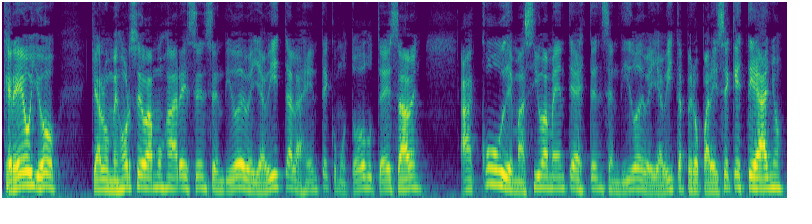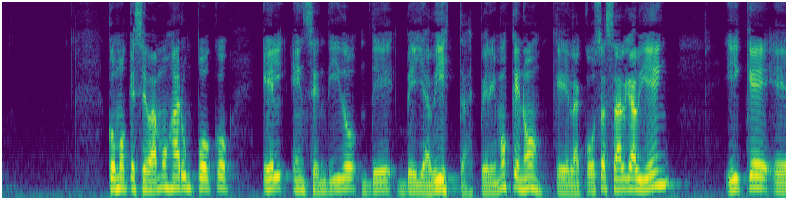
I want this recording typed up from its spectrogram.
Creo yo que a lo mejor se va a mojar ese encendido de Bellavista. La gente, como todos ustedes saben, acude masivamente a este encendido de Bellavista, pero parece que este año como que se va a mojar un poco el encendido de Bellavista. Esperemos que no, que la cosa salga bien y que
